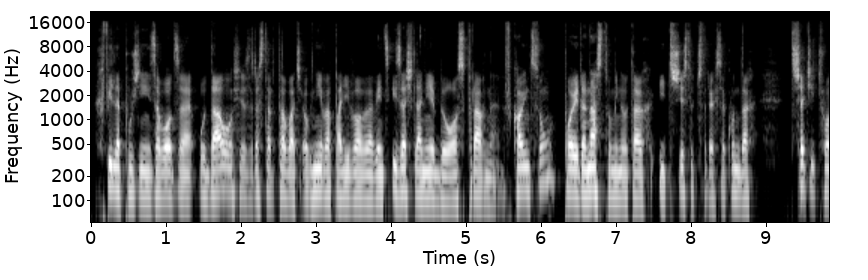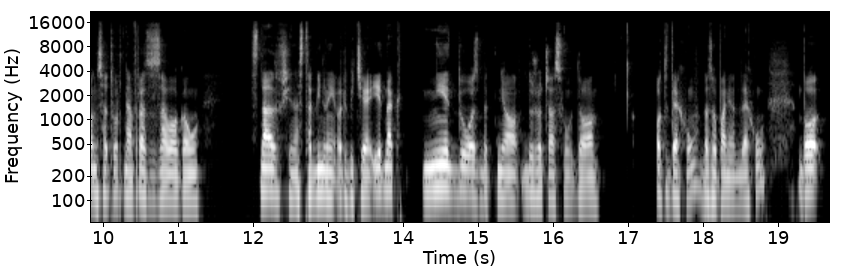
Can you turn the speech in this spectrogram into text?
Chwilę później załodze udało się zrestartować ogniewa paliwowe, więc i zasilanie było sprawne. W końcu, po 11 minutach i 34 sekundach, trzeci człon Saturna wraz z załogą znalazł się na stabilnej orbicie, jednak nie było zbytnio dużo czasu do oddechu, do złapania oddechu, bo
